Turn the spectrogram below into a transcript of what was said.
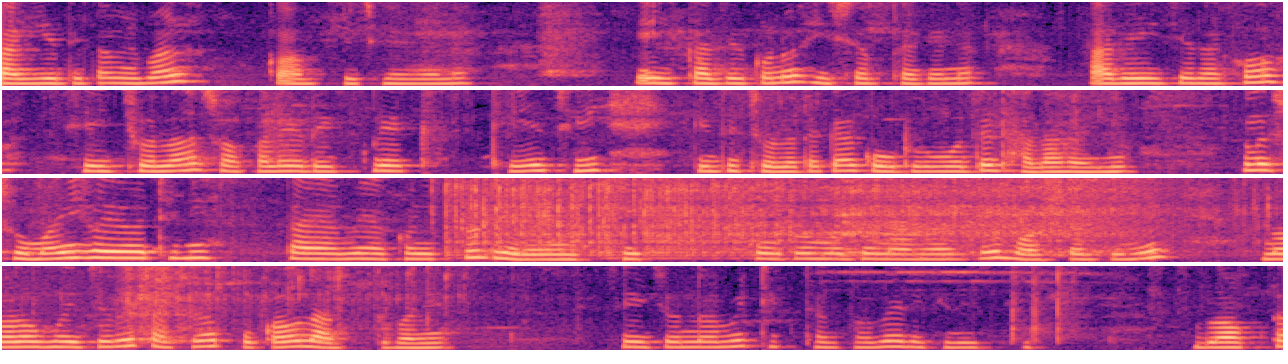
লাগিয়ে দিলাম এবার কমপ্লিট হয়ে গেল। এই কাজের কোনো হিসাব থাকে না। আর এই যে দেখো, সেই ছোলা সকালে দেখলে খেয়েছি, কিন্তু ছোলাটাকে আর কৌটোর মধ্যে ঢালা হয়নি। কোনো সময়ই হয়ে ওঠেনি, তাই আমি এখন একটু ঢেলে নিচ্ছি। কৌটোর মধ্যে না রাখলে বর্ষার দিনে নরম হয়ে যাবে তাছাড়া পোকাও লাগতে পারে। সেই জন্য আমি ঠিকঠাকভাবে রেখে দিচ্ছি। ব্লগটা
